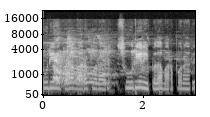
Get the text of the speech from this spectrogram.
சூரியன் இப்போ தான் வரப்போகிறாரு சூரியன் இப்போ தான் வரப்போகிறாரு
